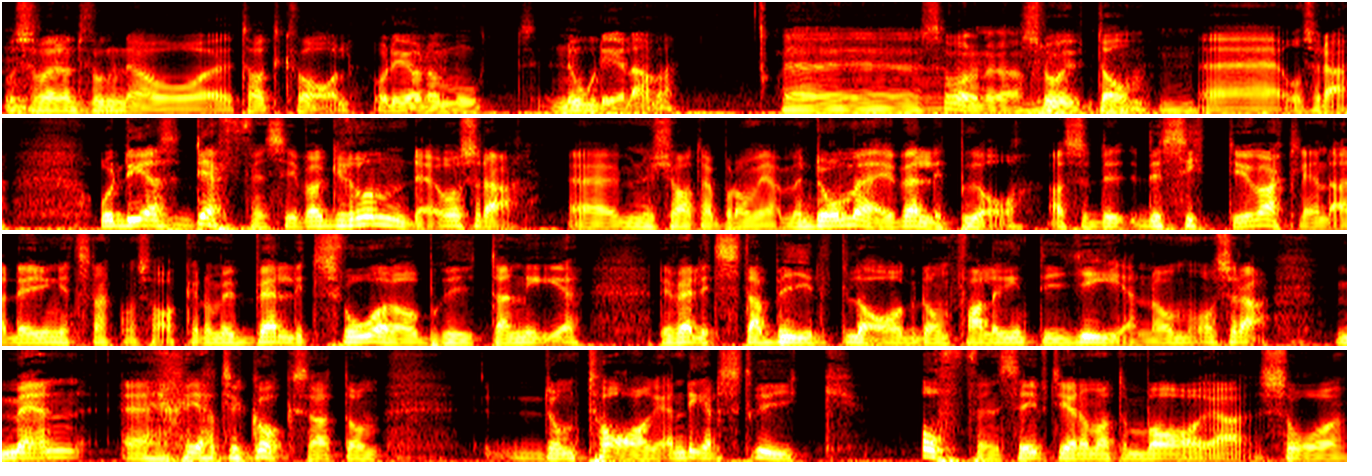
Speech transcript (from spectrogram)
Och så var de tvungna att ta ett kval. Och det gör de mot Nordirland va? Eh, så var det nu ja. Slå ut dem mm. mm. eh, och sådär. Och deras defensiva grunder och sådär. Eh, nu tjatar jag på dem igen. Men de är ju väldigt bra. Alltså det, det, sitter ju verkligen där. Det är ju inget snack om saker. De är väldigt svåra att bryta ner. Det är väldigt stabilt lag. De faller inte igenom och sådär. Men eh, jag tycker också att de de tar en del stryk offensivt genom att de bara så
